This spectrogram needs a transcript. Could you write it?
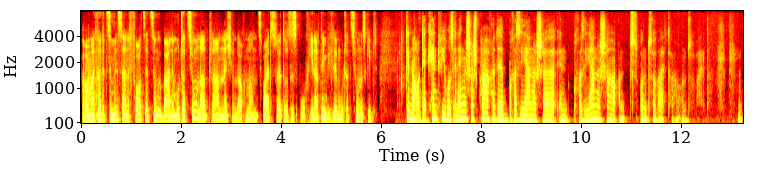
aber man könnte zumindest eine Fortsetzung über eine Mutation dann planen, nicht? Und auch noch ein zweites oder drittes Buch, je nachdem, wie viele Mutationen es gibt. Genau, der kennt Virus in englischer Sprache, der brasilianische in brasilianischer und, und so weiter und so weiter.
